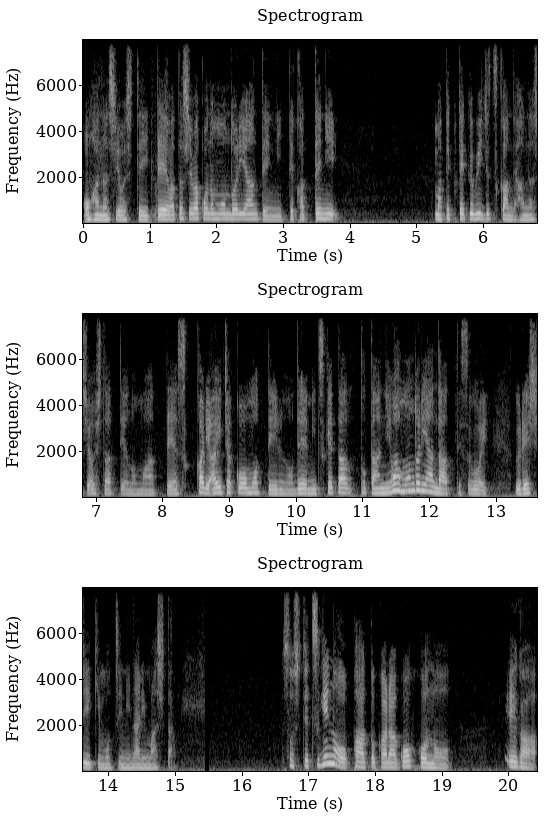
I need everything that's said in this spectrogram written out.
お話をしていて私はこのモンドリアン展に行って勝手にまあ、テクテク美術館で話をしたっていうのもあってすっかり愛着を持っているので見つけた途端にはモンドリアンだってすごい嬉しい気持ちになりました。そして次のパートからゴッホの絵が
